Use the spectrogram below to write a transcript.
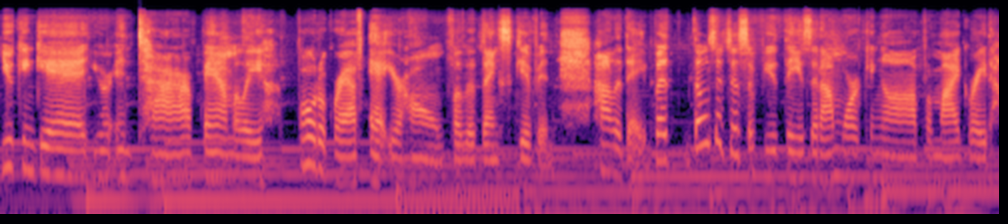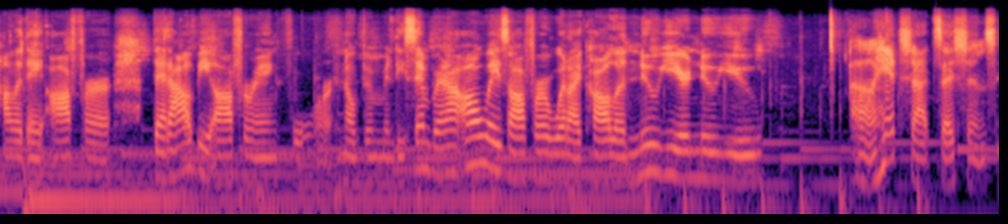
you can get your entire family photograph at your home for the Thanksgiving holiday. But those are just a few things that I'm working on for my great holiday offer that I'll be offering for November and December. And I always offer what I call a New Year, New You uh, headshot sessions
